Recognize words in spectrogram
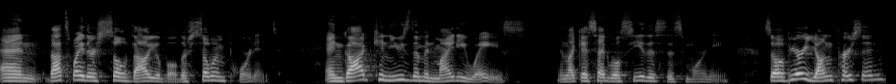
And that's why they're so valuable, they're so important. And God can use them in mighty ways. And like I said, we'll see this this morning. So if you're a young person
